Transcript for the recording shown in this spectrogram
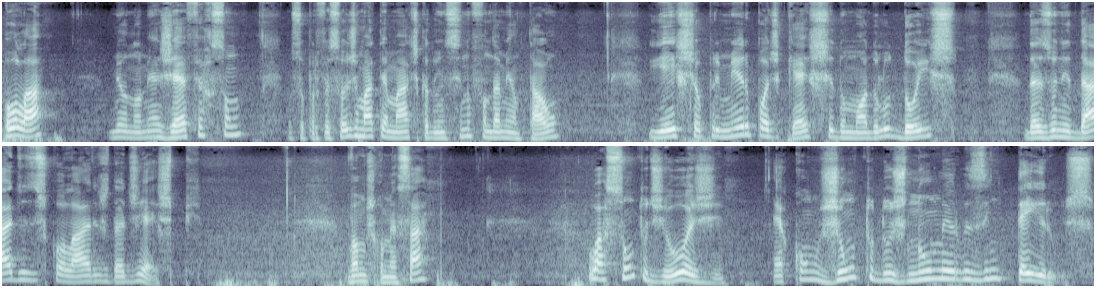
Olá, meu nome é Jefferson, eu sou professor de matemática do ensino fundamental e este é o primeiro podcast do módulo 2 das unidades escolares da DIESP. Vamos começar? O assunto de hoje é conjunto dos números inteiros.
